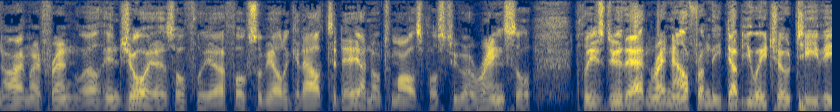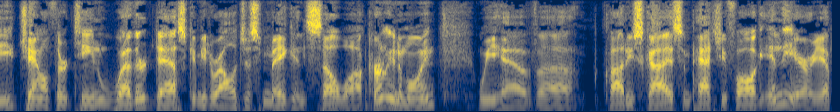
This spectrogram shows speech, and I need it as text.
All right, my friend. Well, enjoy as hopefully uh, folks will be able to get out today. I know tomorrow it's supposed to uh, rain, so please do that. And right now from the WHO TV, Channel 13 Weather Desk, meteorologist Megan Selwa. Currently in Des Moines, we have uh, cloudy skies, some patchy fog in the area,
